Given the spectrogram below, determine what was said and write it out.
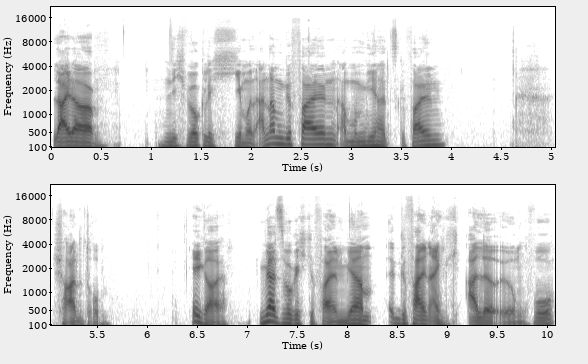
leider nicht wirklich jemand anderem gefallen, aber mir hat es gefallen. Schade drum. Egal. Mir hat es wirklich gefallen. Mir haben, gefallen eigentlich alle irgendwo.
